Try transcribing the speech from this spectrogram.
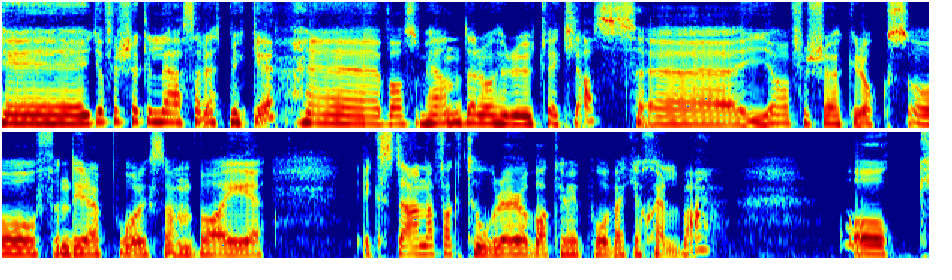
eh, jag försöker läsa rätt mycket eh, vad som händer och hur det utvecklas. Eh, jag försöker också fundera på liksom, vad är externa faktorer och vad kan vi påverka själva. Och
